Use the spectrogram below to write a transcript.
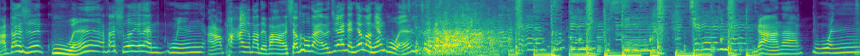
啊！当时滚，他说的有点滚，然后啪一个大嘴巴子，小兔崽子居然敢叫老娘滚！你干啥呢？滚！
